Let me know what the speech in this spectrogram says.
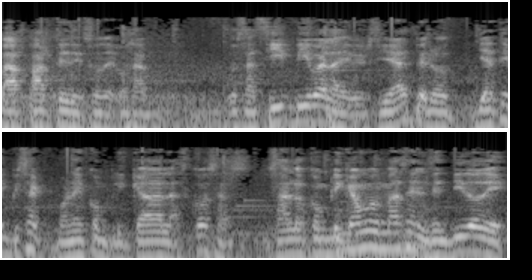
va parte de eso, de, o sea, o sea, sí viva la diversidad, pero ya te empieza a poner complicadas las cosas. O sea, lo complicamos más en el sentido de,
